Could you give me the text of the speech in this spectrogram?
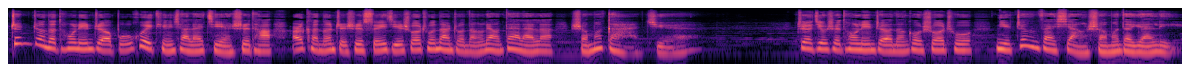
真正的通灵者不会停下来解释它，而可能只是随即说出那种能量带来了什么感觉。这就是通灵者能够说出你正在想什么的原理。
